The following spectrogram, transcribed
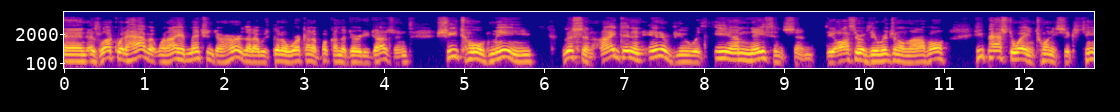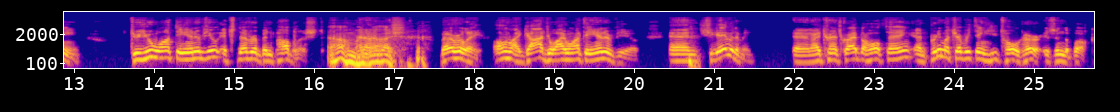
And as luck would have it, when I had mentioned to her that I was going to work on a book on the Dirty Dozen, she told me Listen, I did an interview with E.M. Nathanson, the author of the original novel. He passed away in 2016. Do you want the interview? It's never been published. Oh my gosh. Like, Beverly, oh my God, do I want the interview? And she gave it to me. And I transcribed the whole thing, and pretty much everything he told her is in the book.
